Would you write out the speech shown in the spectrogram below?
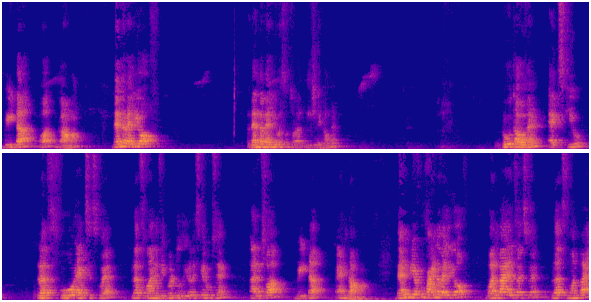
beta और gamma then the value of then the value इसको थोड़ा नीचे लिखा हूँ मैं। Two thousand x cube plus four x square plus one is equal to zero इसके रूट है alpha beta and gamma then we have to find the value of one by alpha square plus one by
